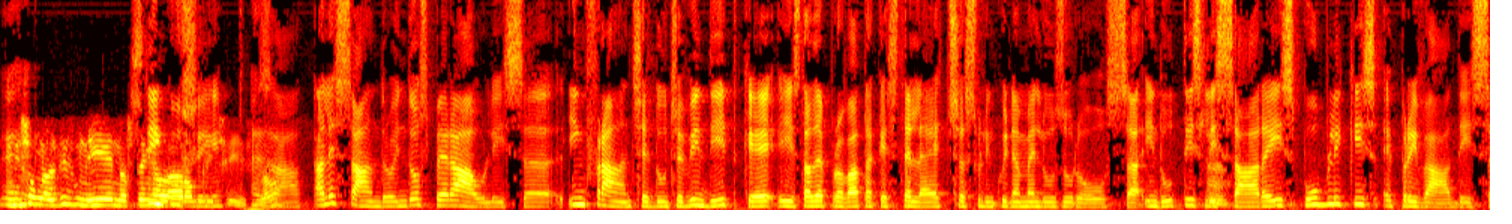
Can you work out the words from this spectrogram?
eh. sono al Disney e non si segnalano sì, esatto. no? Alessandro, in dos peraulis eh, in Francia dunque vi dit che è stata approvata queste leggi sull'inquinamento usurosa in tutti gli mm. sareis pubblicis e privatis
